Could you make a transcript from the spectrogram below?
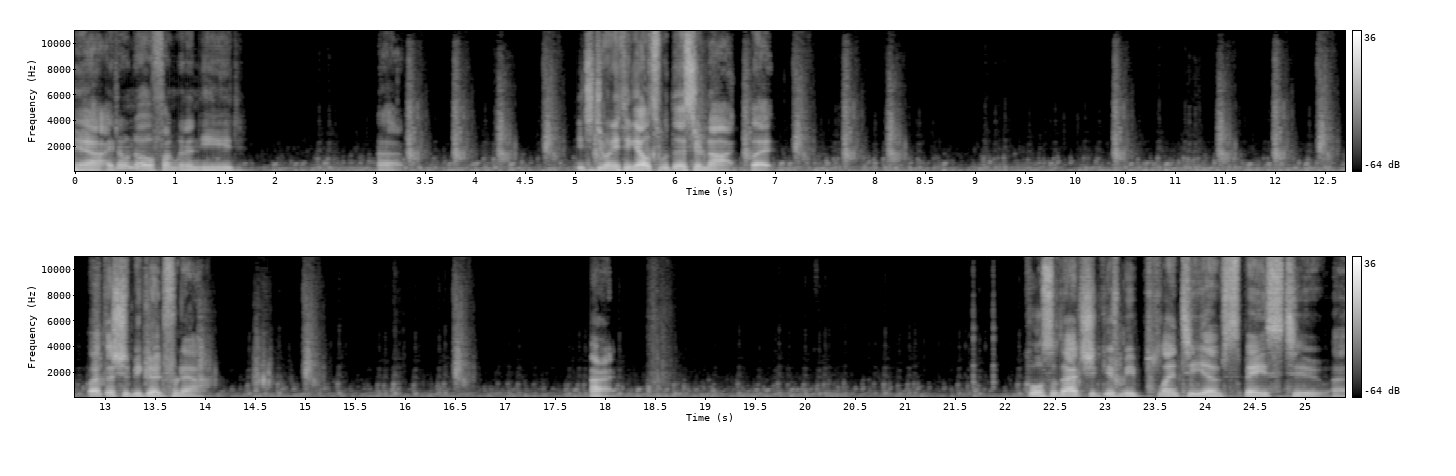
Yeah, I don't know if I'm going to need... Uh, need to do anything else with this or not, but... But this should be good for now. Alright. Cool, so that should give me plenty of space to... Uh...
